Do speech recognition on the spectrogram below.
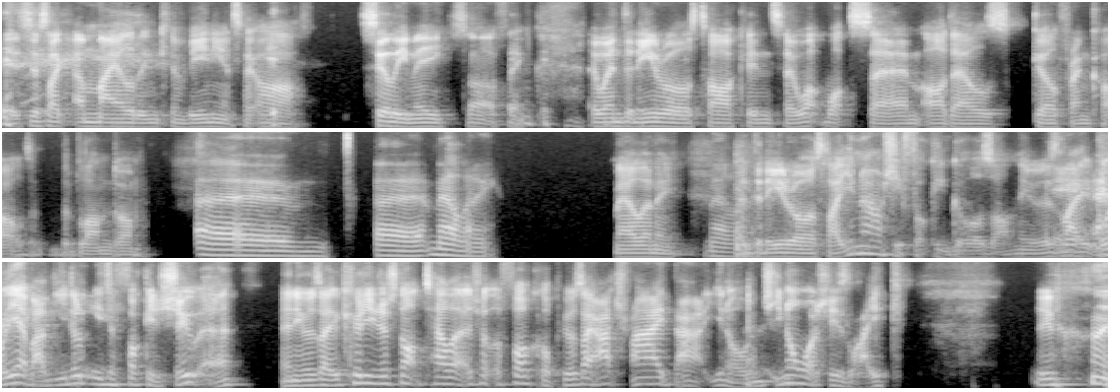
It's just like a mild inconvenience, like, "Oh, silly me," sort of thing. And when De Niro's talking to what what's um, Ordell's girlfriend called, the blonde one, um, uh, Melanie, Melanie. And Melanie, De Niro's like, you know how she fucking goes on. He was like, well, yeah, but you don't need to fucking shoot her. And he was like, could you just not tell her to shut the fuck up? He was like, I tried that, you know, and you know what she's like. You know?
